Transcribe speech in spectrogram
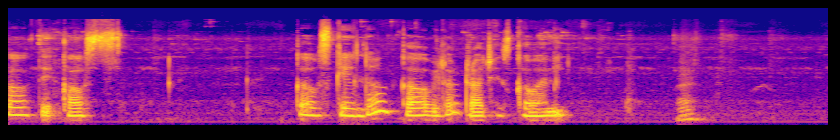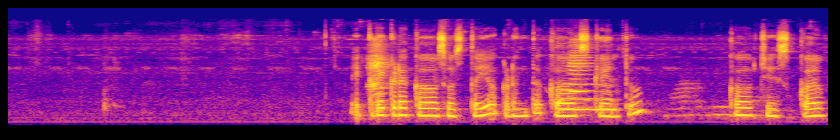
కర్వ్ కర్వ్ కర్వ్ ఇలా డ్రా చేసుకోవాలి. ఎక్కడెక్కడ కర్వ్స్ వస్తాయో అక్కడంతా కర్వ్ స్కేల్తో కర్వ్ చేసు కర్వ్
